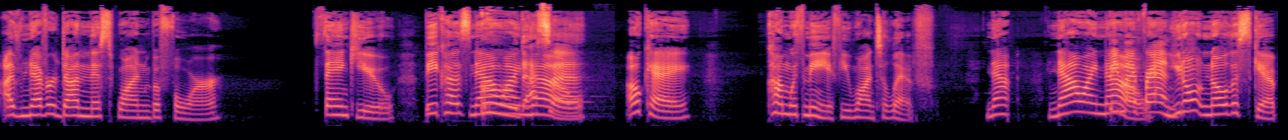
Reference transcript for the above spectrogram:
I've never done this one before." Thank you, because now Ooh, I know. Okay. Come with me if you want to live. Now now I know. my friend. You don't know the skip.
